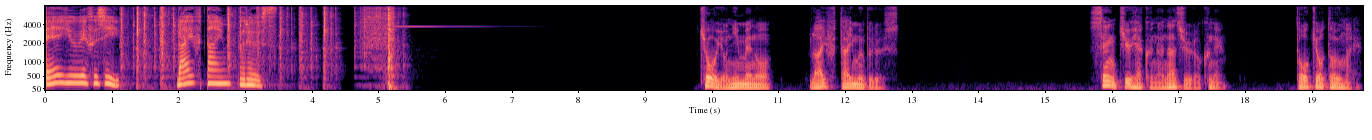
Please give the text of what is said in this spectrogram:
AUFG ライフタイムブルース。今日4人目のライフタイムブルース。1976年東京と生まれ。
